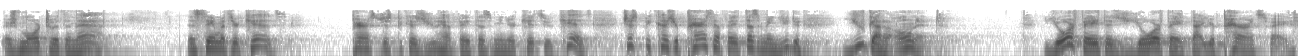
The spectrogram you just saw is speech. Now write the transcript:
There's more to it than that. The same with your kids. Parents, just because you have faith doesn't mean your kids do. Kids, just because your parents have faith doesn't mean you do. You've got to own it. Your faith is your faith, not your parents' faith.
